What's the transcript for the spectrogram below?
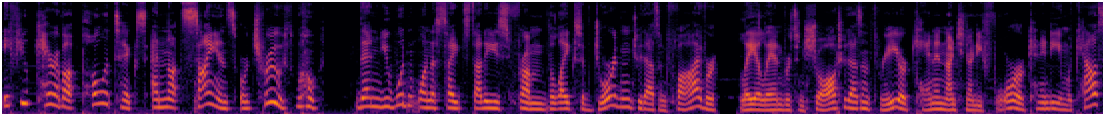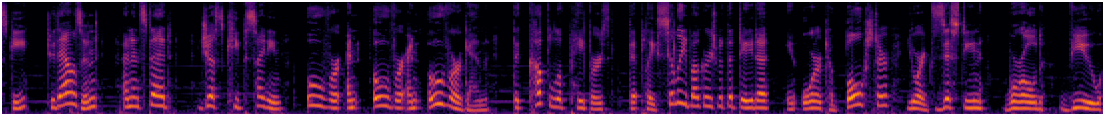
If you care about politics and not science or truth, well, then you wouldn't want to cite studies from the likes of Jordan 2005 or Lea Lanvers and Shaw 2003 or Kanin 1994 or Kennedy and Witkowski 2000 and instead just keep citing over and over and over again the couple of papers that play silly buggers with the data in order to bolster your existing world view,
